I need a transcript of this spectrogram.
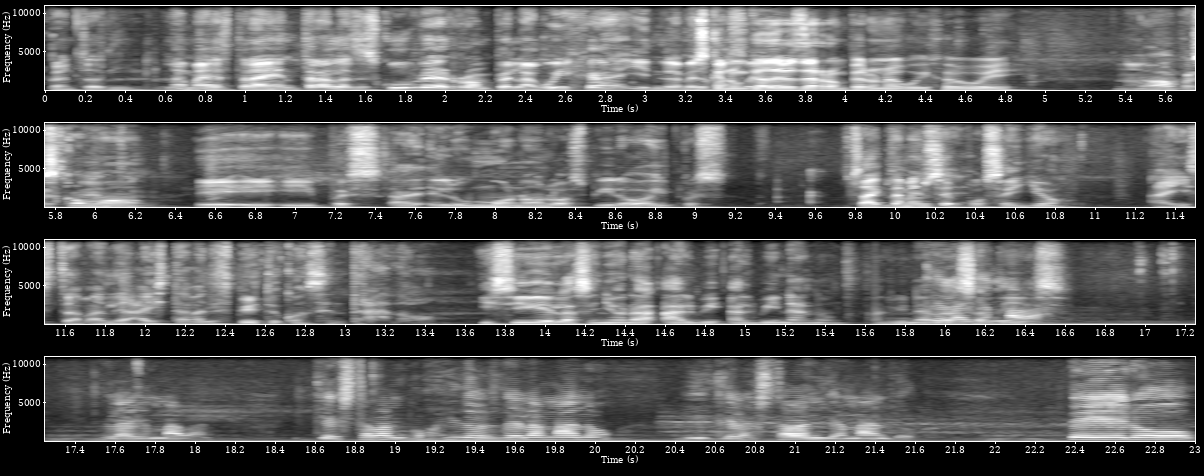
Pero entonces la maestra entra, las descubre, rompe la ouija y en el Es que nunca debes de romper una ouija, güey. No, pues respeto. como... Y, y- y, pues el humo, ¿no? Lo aspiró y pues... Exactamente. Se poseyó. Ahí estaba, el- ahí estaba el espíritu concentrado. Y sigue la señora Albi- Albina, ¿no? Albina que la Las llamaba, Ardiles. que la llamaban, que estaban cogidos de la mano y que la estaban llamando. Pero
